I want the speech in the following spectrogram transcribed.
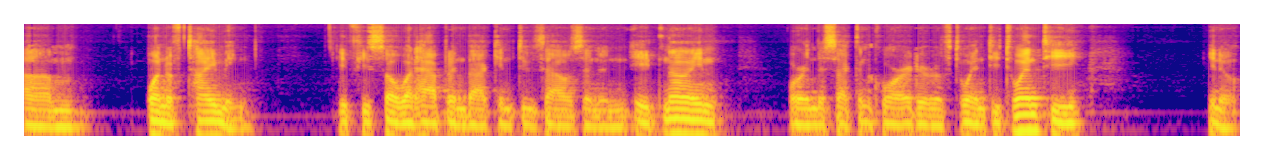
um, one of timing. If you saw what happened back in 2008 9 or in the second quarter of 2020, you know,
